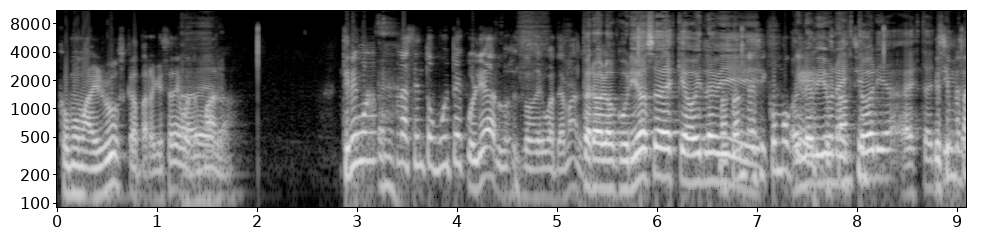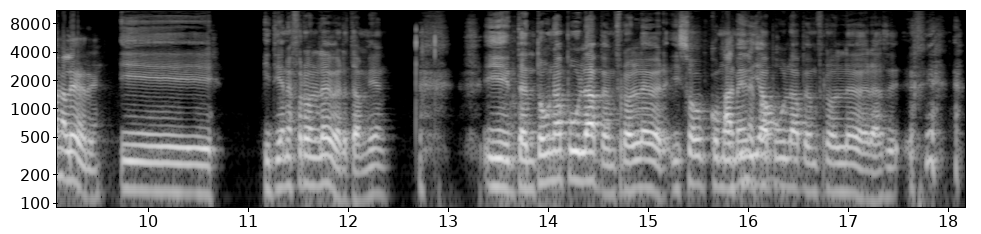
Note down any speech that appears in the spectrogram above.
como Marirusca para que sea de. Guatemala. Tienen un, un acento muy peculiar los, los de Guatemala. Pero lo curioso es que hoy le vi, Bastante así como hoy que le vi una siempre- historia a esta que siempre chica están alegres. y, y tiene front lever también. Y intentó una pull up en front lever, hizo como Ah, media front. pull up en front lever así.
